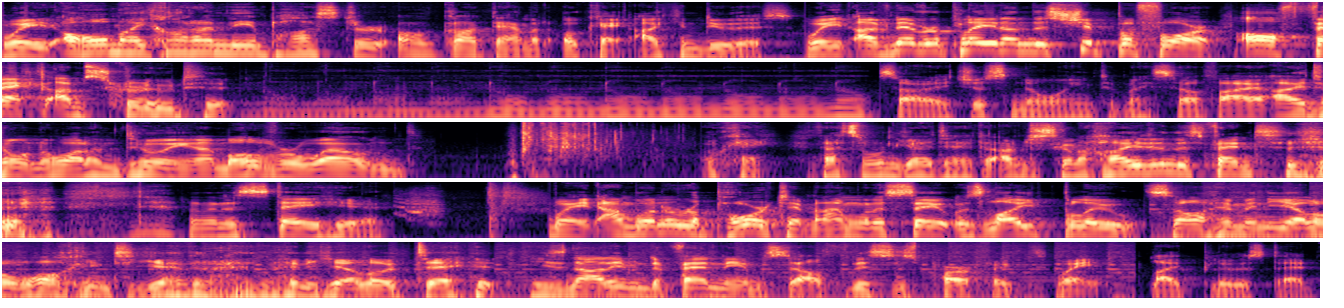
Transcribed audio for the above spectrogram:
Wait, oh my god, I'm the imposter. Oh god damn it. Okay, I can do this. Wait, I've never played on this ship before. Oh feck, I'm screwed. No, no, no, no, no, no, no, no, no, no, no. Sorry, just knowing to myself. I, I don't know what I'm doing. I'm overwhelmed. Okay, that's one guy dead. I'm just gonna hide in this vent. I'm gonna stay here. Wait, I'm gonna report him and I'm gonna say it was light blue. Saw him and yellow walking together and then yellow dead. He's not even defending himself. This is perfect. Wait, light blue is dead.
